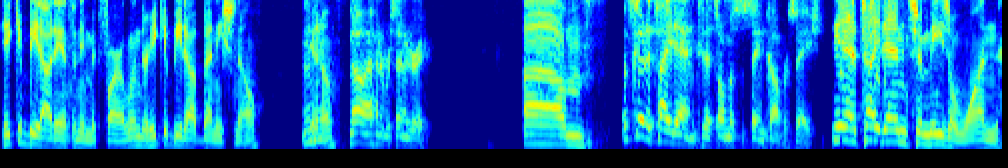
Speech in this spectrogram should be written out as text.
he could beat out Anthony McFarland or he could beat out Benny Snell. You Mhm. know, No, I hundred percent agree. um, Let's go to tight end because it's almost the same conversation. yeah, tight end to me is a one.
